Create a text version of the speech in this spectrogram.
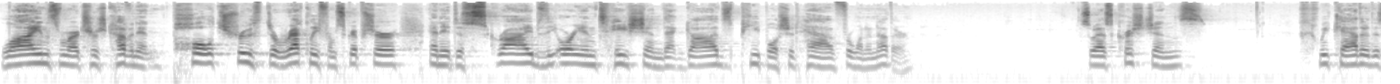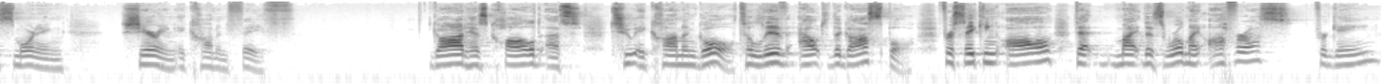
lines from our church covenant pull truth directly from Scripture, and it describes the orientation that God's people should have for one another. So, as Christians, we gather this morning sharing a common faith. God has called us to a common goal, to live out the gospel, forsaking all that this world might offer us for gain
